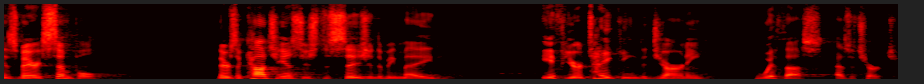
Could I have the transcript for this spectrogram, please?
is very simple. There's a conscientious decision to be made if you're taking the journey with us as a church.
